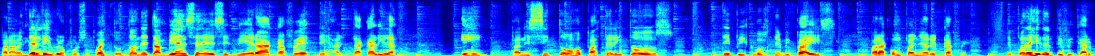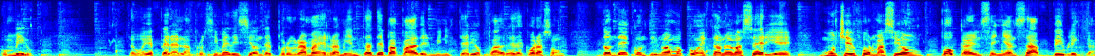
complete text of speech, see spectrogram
para vender libros, por supuesto, donde también se sirviera café de alta calidad y panecitos o pastelitos típicos de mi país para acompañar el café. Te puedes identificar conmigo. Te voy a esperar en la próxima edición del programa Herramientas de Papá del Ministerio Padre de Corazón, donde continuamos con esta nueva serie, mucha información, poca enseñanza bíblica,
